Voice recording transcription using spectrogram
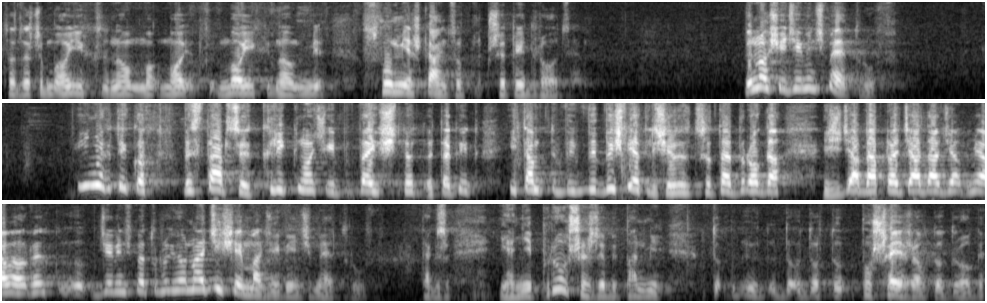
To znaczy moich, no, mo, moich, moich no, mie- współmieszkańców przy tej drodze. Wynosi 9 metrów. I niech tylko wystarczy kliknąć i wejść i, tam wy, wy- wyświetli się, że, ta droga z dziada, pradziada dzia- miała re- 9 metrów i ona dzisiaj ma 9 metrów. Także ja nie proszę, żeby pan mi do, do, do, poszerzał tę drogę,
